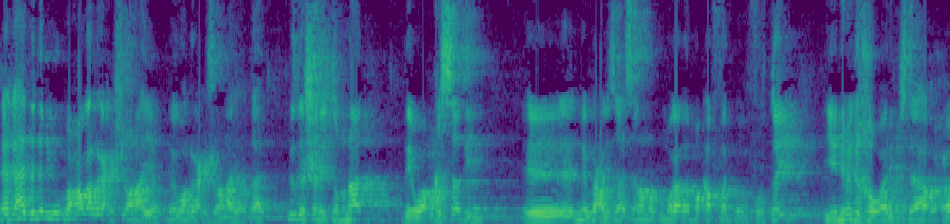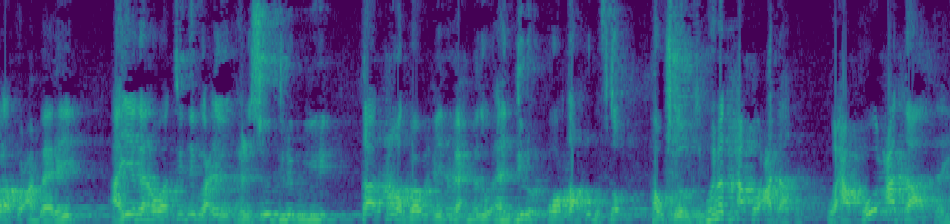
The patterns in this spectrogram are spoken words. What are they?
Laakiin hadda nebigu waxoogaa laga xishoonaya nebigu laga xishoonaya ayib midka shan iyo tobnaad dee waa qisadii nabiga alay slat slam markuu magaalada maka furtay iyo nimanka khawaarijta ah oo xoolaha ku cambaareeyey ayagana waa tii nebigu hala soo dila buu yidhi qaar cumar baa wuxuu nabi axmedow aan dilo qoortaan ku dhufto hawshada orti muhiimad maxaa kuu caddaatay? Waxaa kuu caddaatay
